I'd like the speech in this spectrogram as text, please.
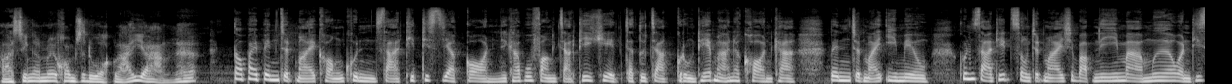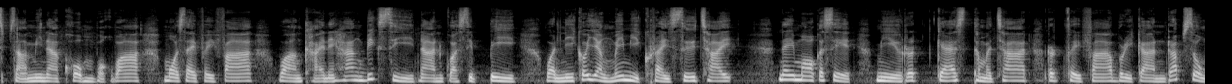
อ่าสิ่งอำนวยความสะดวกหลายอย่างนะฮะ ต่อไปเป็นจดหมายของคุณสาธิตทิศยากรนะคะผู้ฟังจากที่เขตจตุจักรกรุงเทพมหานครค่ะ เป็นจดหมายอีเมล คุณสาธิตส่งจดหมายฉบับนี้มาเมื่อวันที่ 13 มีนาคม บอกว่ามอไซค์ไฟฟ้า วางขายในห้างบิ๊กซีนานกว่า 10 ปี วันนี้ก็ยังไม่มีใครซื้อใช้ ในมอเกษตรมีรถแก๊สธรรมชาติ รถไฟฟ้าบริการรับส่ง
